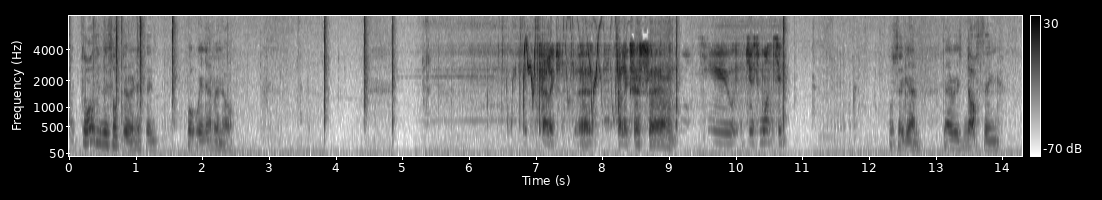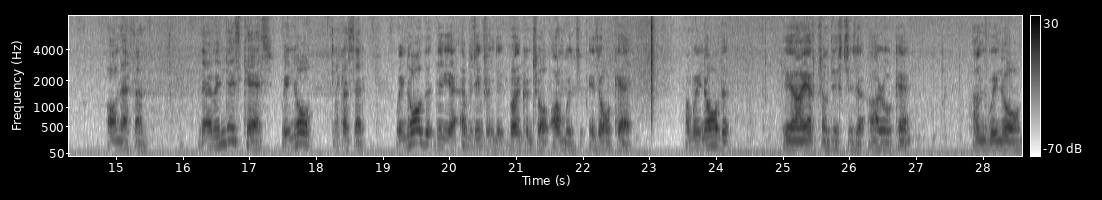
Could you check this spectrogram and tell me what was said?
I don't think this will do anything, but we never know. Felix, uh, Felix is. Um... You just want to. Once again, there is nothing on FM. Now, in this case, we know, like I said, we know that the uh, everything from the volume control onwards is okay, and we know that the IF transistors are okay and we know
